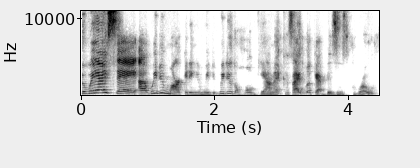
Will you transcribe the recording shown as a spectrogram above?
The way I say, uh, we do marketing and we do, we do the whole gamut because I look at business growth.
